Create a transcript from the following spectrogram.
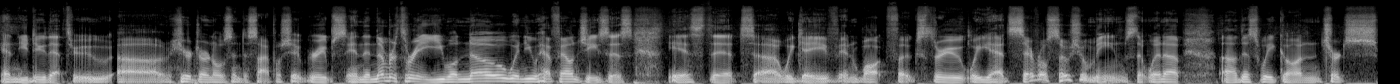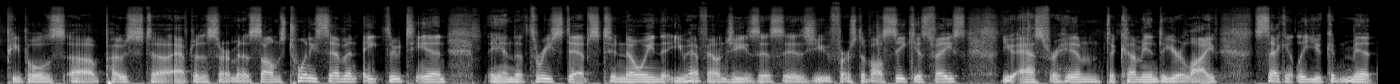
And you do that through uh, Hear Journals and discipleship groups. And then number three, you will know when you have found Jesus is that uh, we gave and walked folks through. We had several social memes that went up uh, this week on church people's uh, post uh, after the sermon of Psalms 27, 8 through 10. And the three steps to knowing that you have found Jesus is you, first of all, seek his face. You ask for him to come into your life. Secondly, you commit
